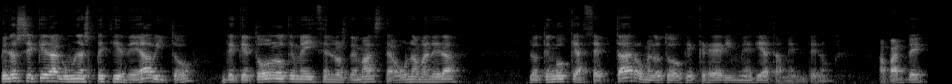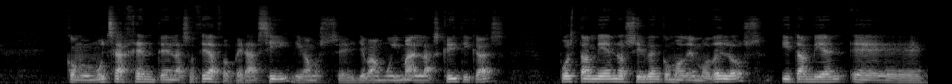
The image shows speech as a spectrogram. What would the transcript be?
Pero se queda como una especie de hábito de que todo lo que me dicen los demás de alguna manera lo tengo que aceptar o me lo tengo que creer inmediatamente, ¿no? Aparte, como mucha gente en la sociedad opera así, digamos, se llevan muy mal las críticas, pues también nos sirven como de modelos y también eh,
